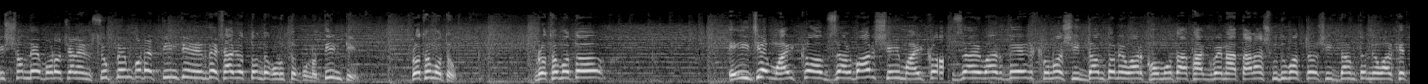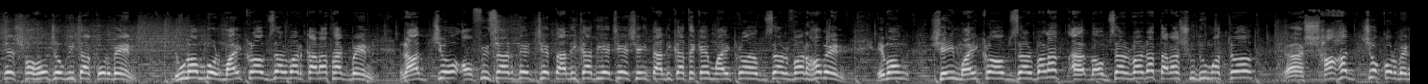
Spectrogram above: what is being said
নিঃসন্দেহে বড় চ্যালেঞ্জ সুপ্রিম কোর্টের তিনটি নির্দেশ আজ অত্যন্ত গুরুত্বপূর্ণ। তিনটি। প্রথমত প্রথমত এই যে মাইক্রো অবজারভার সেই মাইক্রো অবজারভারদের কোনো সিদ্ধান্ত নেওয়ার ক্ষমতা থাকবে না। তারা শুধুমাত্র সিদ্ধান্ত নেওয়ার ক্ষেত্রে সহযোগিতা করবেন। দু নম্বর মাইক্রো অবজারভার কারা থাকবেন? রাজ্য অফিসারদের যে তালিকা দিয়েছে, সেই তালিকা থেকে মাইক্রো অবজারভার হবেন এবং সেই মাইক্রো অবজারভাররা অবজারভাররা তারা শুধুমাত্র সাহায্য করবেন,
